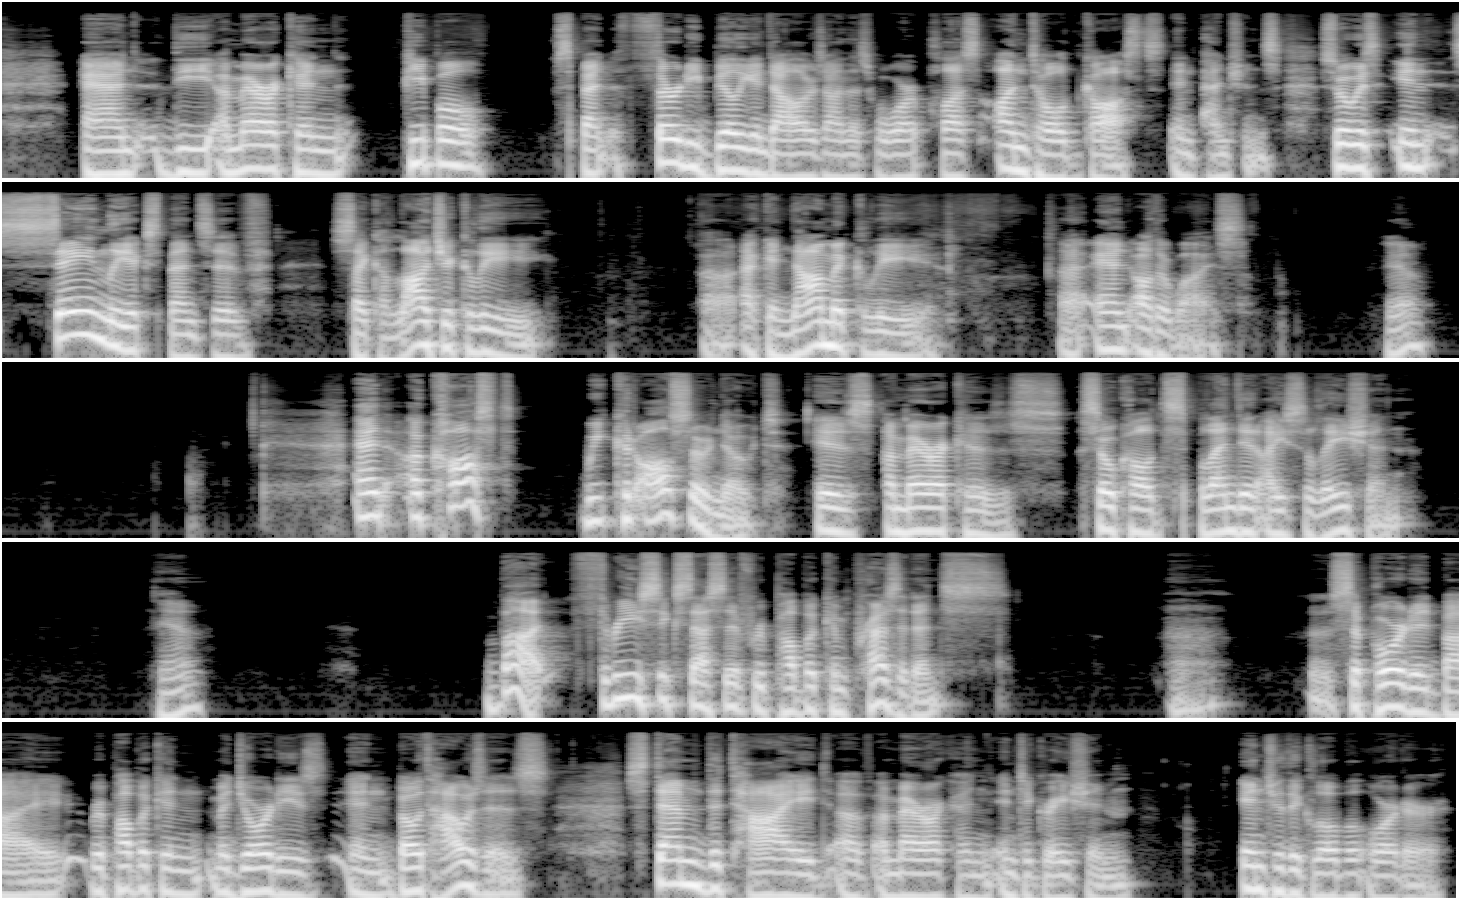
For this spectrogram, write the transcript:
And the American people spent $30 billion on this war, plus untold costs in pensions. So it was insanely expensive psychologically, uh, economically, uh, and otherwise. Yeah. And a cost we could also note is America's so called splendid isolation. Yeah. But three successive Republican presidents, uh, supported by Republican majorities in both houses, stemmed the tide of American integration into the global order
